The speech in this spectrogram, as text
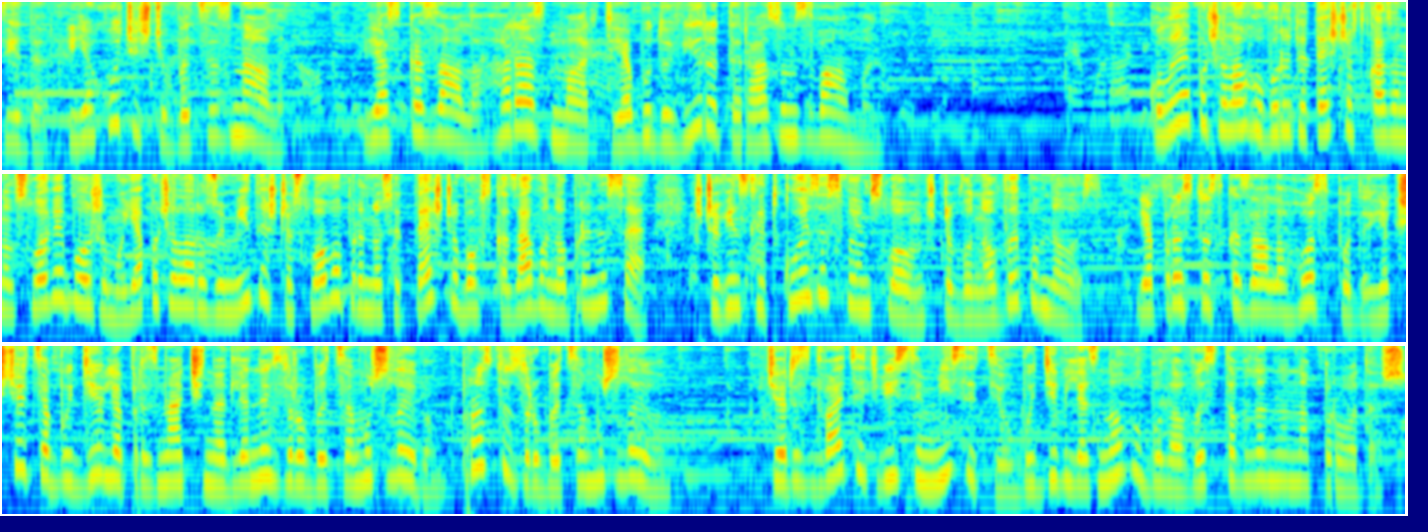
Сідер, і я хочу, щоб ви це знали. Я сказала: гаразд, Марті, я буду вірити разом з вами. Коли я почала говорити те, що сказано в Слові Божому, я почала розуміти, що слово приносить те, що Бог сказав, воно принесе, що він слідкує за своїм словом, щоб воно виповнилось. Я просто сказала, Господи, якщо ця будівля призначена для них, зроби це можливим. Просто зроби це можливим. Через 28 місяців будівля знову була виставлена на продаж.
